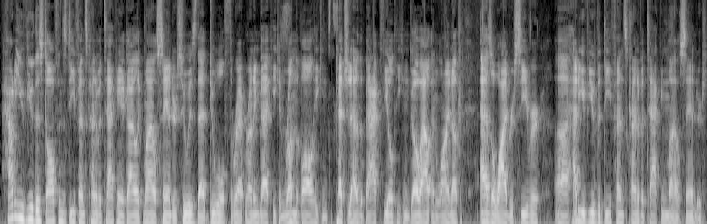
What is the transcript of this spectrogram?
How do you view this Dolphins defense kind of attacking a guy like Miles Sanders, who is that dual threat running back? He can run the ball, he can catch it out of the backfield, he can go out and line up as a wide receiver. Uh, how do you view the defense kind of attacking Miles Sanders?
